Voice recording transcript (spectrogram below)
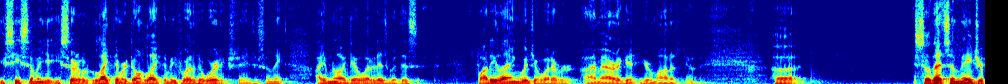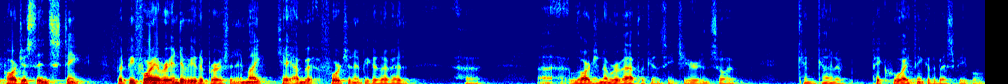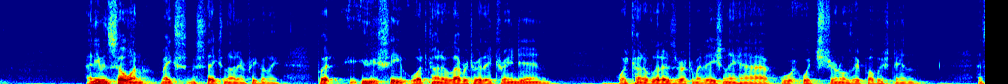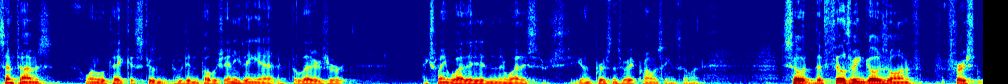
you see someone, you, you sort of like them or don't like them before there's a word exchange. There's something, I have no idea what it is, but this body language or whatever, I'm arrogant, you're modest, you know. Uh, so that's a major part, just instinct. But before I ever interview the person, in my case, I'm fortunate because I've had uh, a large number of applicants each year, and so I can kind of pick who I think are the best people. And even so, one makes mistakes not infrequently. But you see what kind of laboratory they trained in, what kind of letters of recommendation they have, wh which journals they published in. And sometimes one will take a student who didn't publish anything yet, if the letters are explain why they didn't and why this young person is very promising and so on. So the filtering goes on first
